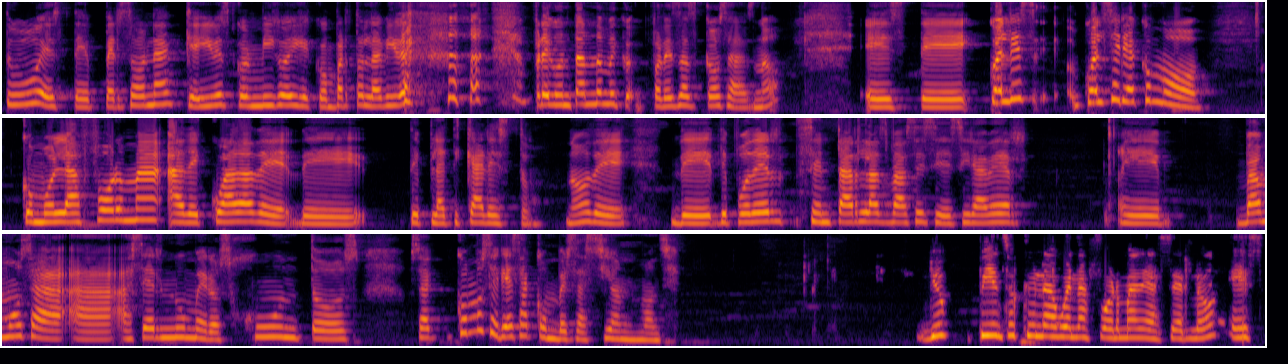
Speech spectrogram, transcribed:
Tú, este, persona que vives conmigo y que comparto la vida, preguntándome por esas cosas, ¿no? Este, ¿cuál es, cuál sería como, como la forma adecuada de, de, de platicar esto, ¿no? De, de, de, poder sentar las bases y decir, a ver, eh, vamos a, hacer números juntos. O sea, ¿cómo sería esa conversación, Monse? Yo pienso que una buena forma de hacerlo es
